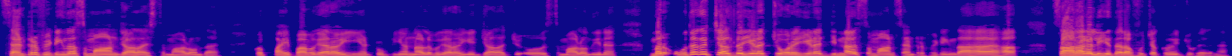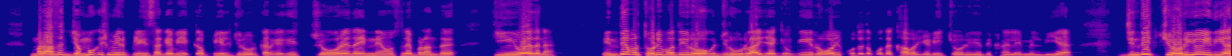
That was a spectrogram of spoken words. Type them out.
ਸੈਂਟਰ ਫਿਟਿੰਗ ਦਾ ਸਮਾਨ ਜ਼ਿਆਦਾ ਇਸਤੇਮਾਲ ਹੁੰਦਾ ਹੈ। ਕੋਈ ਪਾਈਪਾਂ ਵਗੈਰਾ ਹੋਈਆਂ ਟੁੱਟੀਆਂ ਨਲ ਵਗੈਰਾ ਹੋਈਆਂ ਜ਼ਿਆਦਾ ਉਹ ਇਸਤੇਮਾਲ ਹੁੰਦੀਆਂ ਨੇ। ਮਰ ਉਹਦੇ ਦੇ ਚਲਦੇ ਜਿਹੜਾ ਚੋਰੇ ਜਿਹੜਾ ਜਿੰਨਾ ਵੀ ਸਮਾਨ ਸੈਂਟਰ ਫਿਟਿੰਗ ਦਾ ਹੈ ਸਾਰਾ ਕੁ ਲਈ ਤਾਂ ਰਫੂ ਚੱਕਰ ਹੀ ਚੁੱਕੇ ਦੇ ਨੇ। ਮਰ ਅਸੀਂ ਜੰਮੂ ਕਸ਼ਮੀਰ ਪੁਲਿਸ ਅੱਗੇ ਵੀ ਇੱਕ ਅਪੀਲ ਜ਼ਰੂਰ ਕਰਕੇ ਕਿ ਚੋਰੇ ਦੇ ਇੰਨੇ ਹੌਸਲੇ ਬੁਲੰਦ ਕੀ ਹੋਏ ਦੇ ਨੇ। ਇੰਦੇ ਉੱਪਰ ਥੋੜੀ ਬਹੁਤੀ ਰੋਕ ਜ਼ਰੂਰ ਲਾਈ ਜਾਏ ਕਿਉਂਕਿ ਰੋਜ਼ ਕੁਦੇ ਤੋਂ ਕੁਦੇ ਖਬਰ ਜਿਹੜੀ ਚੋਰੀ ਦੀ ਦਿਖਣ ਲਈ ਮਿਲਦੀ ਹੈ। ਜਿੰਦੀ ਚੋਰੀ ਹੋਈ ਦੀ ਐ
